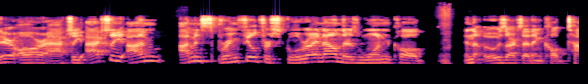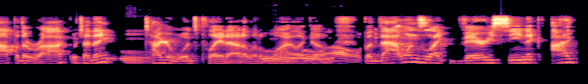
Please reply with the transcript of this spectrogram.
There are actually. Actually, I'm I'm in Springfield for school right now, and there's one called in the Ozarks, I think, called Top of the Rock, which I think Ooh. Tiger Woods played at a little Ooh, while ago. Wow, okay. But that one's like very scenic. I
